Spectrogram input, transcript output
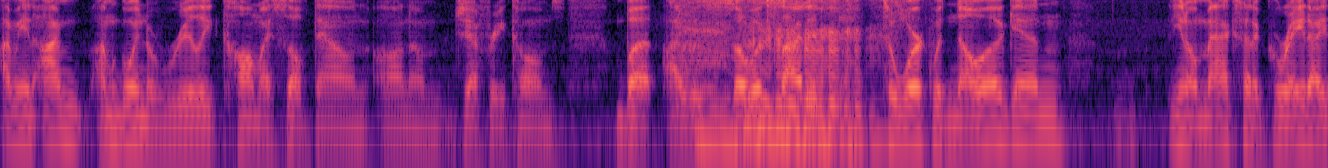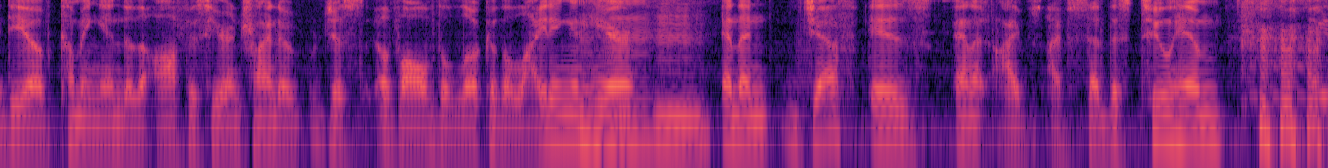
I mean, I'm I'm going to really calm myself down on um, Jeffrey Combs, but I was so excited to work with Noah again. You know, Max had a great idea of coming into the office here and trying to just evolve the look of the lighting in mm-hmm, here. Mm-hmm. And then Jeff is, and I've I've said this to him,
